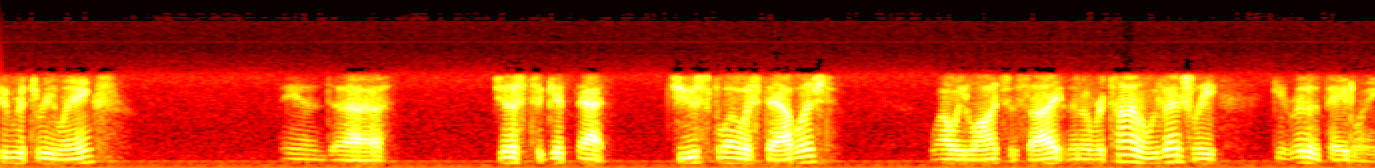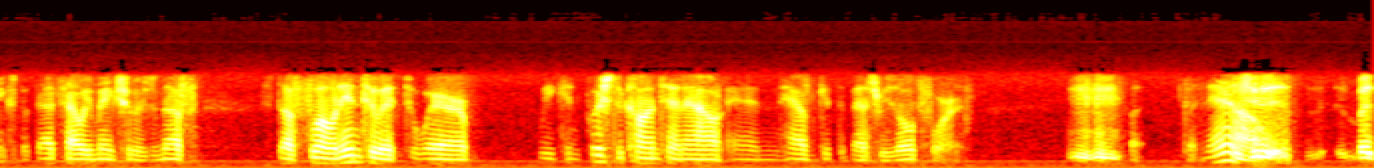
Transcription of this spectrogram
two or three links, and uh, just to get that juice flow established while we launch the site. And then over time, and we eventually get rid of the paid links. But that's how we make sure there's enough stuff flowing into it to where we can push the content out and have get the best results for it. Mm-hmm. But, but now, but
